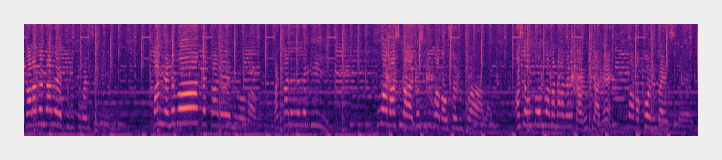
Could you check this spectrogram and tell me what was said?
Twala benta bethu ukuthi wenzeleni. Bangene bonke etwaleni bobaba baqalelelekile. Ubaba asingatsho sithi ubaba usela utwala ase umboni ubaba nakaberegako ukuthi ane ubaba khona into ayenzileyo.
